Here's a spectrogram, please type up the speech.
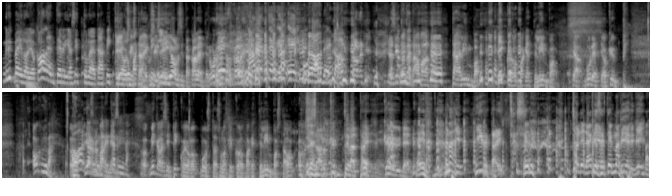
Nyt meillä on jo kalenteri ja sitten tulee tämä Ei, siis, tää, ei, pikkujoulupaketti. siis ei ole sitä kalenteria, unohdetaan kalenteri. Kalenteria ei unohdeta. Ja sitten otetaan vaan tää, tää limbo, pikkujoulupaketti limbo, ja budjetti on kymppi. Onko hyvä? On, tosi Jarno hyvä, tosi hyvä. Minkälaisia pikkujoulumuistoja sulla on pikkujoulupaketti limposta? On, onko se saanut kynttilän tai köyden? Ei, mä- Hi- Hirtä itsesi. Todennäköisesti en mä, Pieni vinkki. mä,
